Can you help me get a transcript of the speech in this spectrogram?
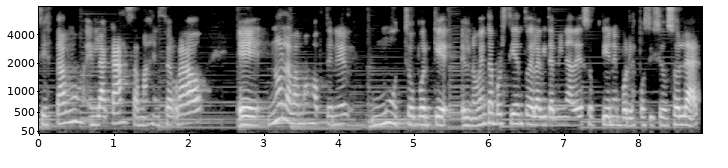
si estamos en la casa más encerrados, eh, no la vamos a obtener mucho porque el 90% de la vitamina D se obtiene por la exposición solar.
